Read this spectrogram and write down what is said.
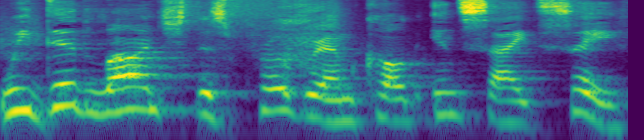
We did launch this program called Inside Safe,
